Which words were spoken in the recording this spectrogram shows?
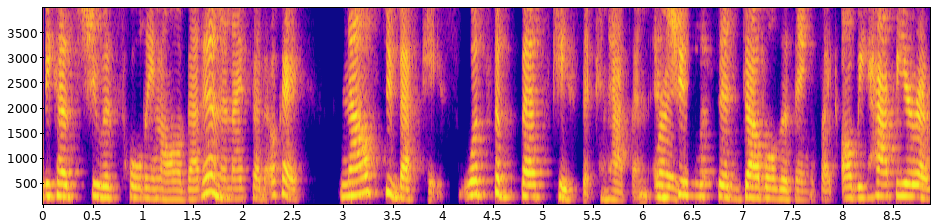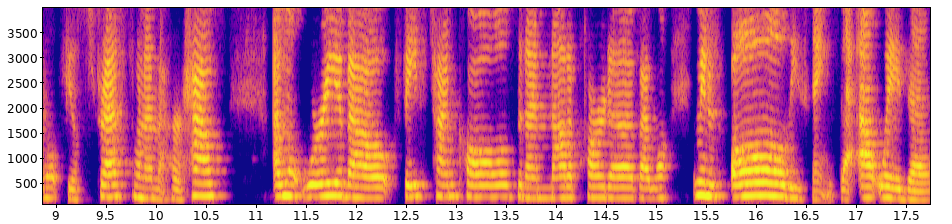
because she was holding all of that in. And I said, okay, now let's do best case. What's the best case that can happen? And right. she listed double the things like I'll be happier. I won't feel stressed when I'm at her house. I won't worry about FaceTime calls that I'm not a part of. I won't, I mean, it was all these things that outweighed the,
